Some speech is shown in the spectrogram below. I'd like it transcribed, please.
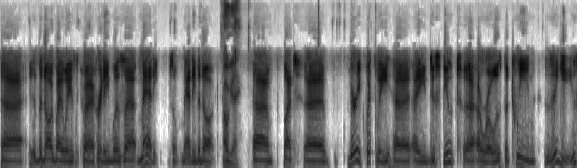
the dog, by the way, her name was Maddie. So Maddie the dog. Okay. Um, but uh, very quickly, uh, a dispute uh, arose between Ziggy's,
